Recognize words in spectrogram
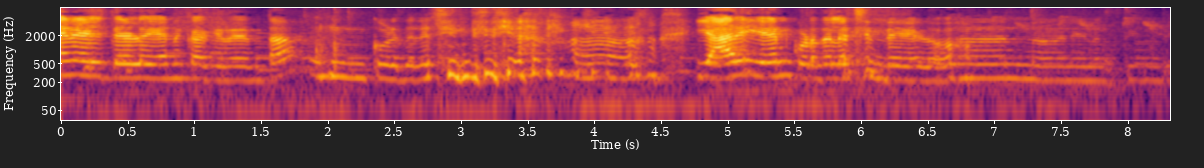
ಏನ್ ಹೇಳ್ತೇಳು ಏನಕ್ಕಾಗಿದೆ ಅಂತ? ಕೊಡದಲ್ಲೇ ತಿಂದಿದ್ಯಾ? ಯಾರಿಗೆ ಏನ್ ಕೊಡದಲ್ಲ ತಿಂದೆ ಹೇಳು. ನಾನೇನು ತಿಂದೆ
